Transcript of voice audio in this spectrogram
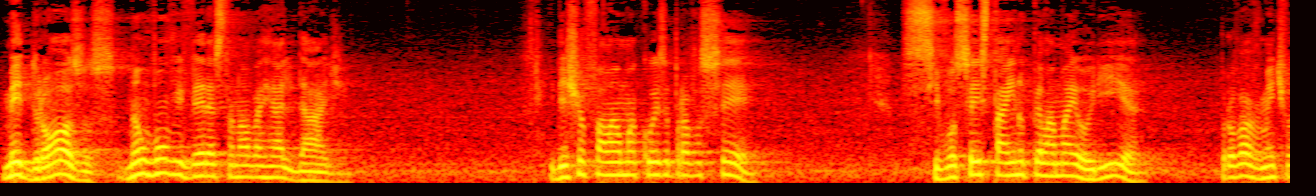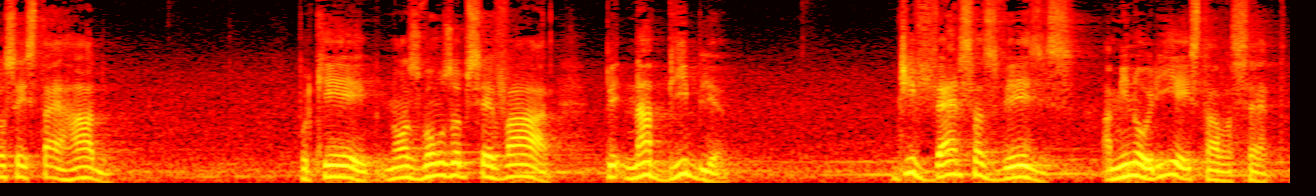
Medrosos não vão viver essa nova realidade. E deixa eu falar uma coisa para você. Se você está indo pela maioria, provavelmente você está errado. Porque nós vamos observar na Bíblia, diversas vezes, a minoria estava certa.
